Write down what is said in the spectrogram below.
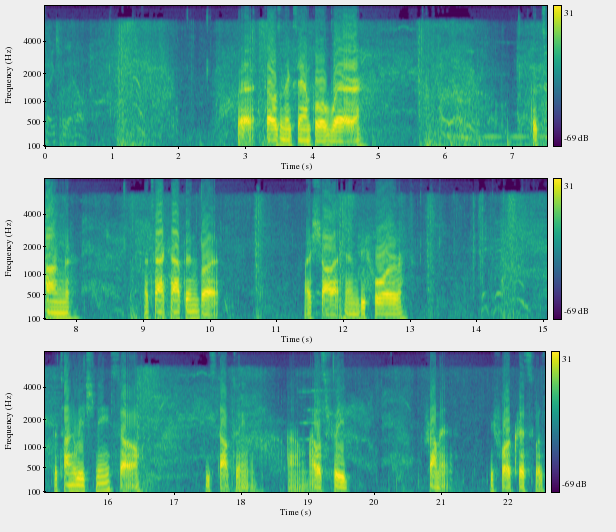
Thanks for the help. But that was an example of where the tongue attack happened, but I shot at him before the tongue reached me, so he stopped doing. Um, I was freed from it before Chris was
